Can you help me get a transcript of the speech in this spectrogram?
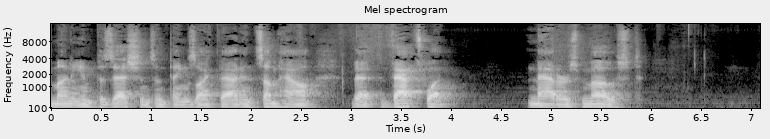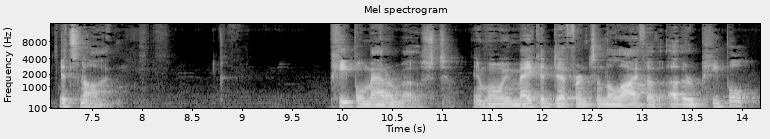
money and possessions and things like that and somehow that that's what matters most it's not people matter most and when we make a difference in the life of other people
